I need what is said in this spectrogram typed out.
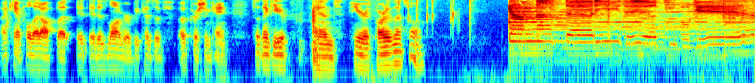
I can't pull that off, but it, it is longer because of, of Christian Kane. So thank you. And here is part of that song. I'm not that easy to forget.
